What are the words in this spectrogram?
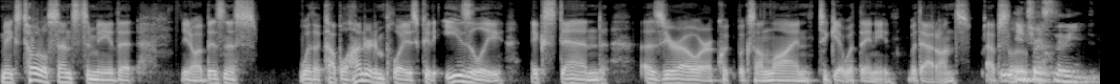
makes total sense to me that you know a business with a couple hundred employees could easily extend a Xero or a QuickBooks Online to get what they need with add-ons. Absolutely. Interestingly,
